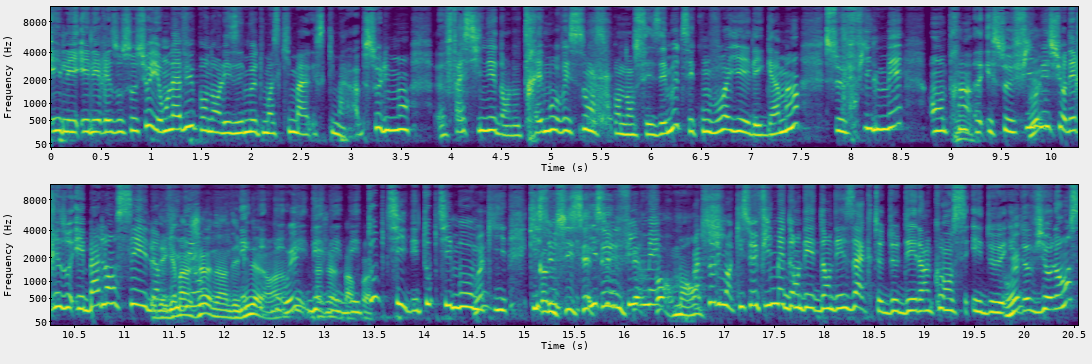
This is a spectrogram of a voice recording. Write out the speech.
et les, et les réseaux sociaux. Et on l'a vu pendant les émeutes. Moi, ce qui m'a, ce qui m'a absolument euh, fasciné dans le très mauvais sens pendant ces émeutes, c'est qu'on voyait les gamins se filmer en train, mm. et se filmer sur les réseaux et balancer leurs des vidéos. gamins jeunes, hein, des mineurs. Des, hein. des, des, des, tout petits, des tout petits mômes qui, qui Comme se, si qui se filmaient, absolument, qui se filmaient dans des, dans des actes de délinquance et de, et de violence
